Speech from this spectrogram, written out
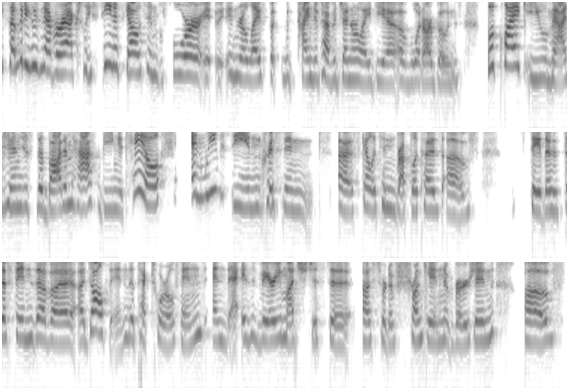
somebody who's never actually seen a skeleton before in real life, but would kind of have a general idea of what our bones look like, you imagine just the bottom half being a tail. And we've seen Kristen uh, skeleton replicas of say the the fins of a, a dolphin the pectoral fins and that is very much just a, a sort of shrunken version of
